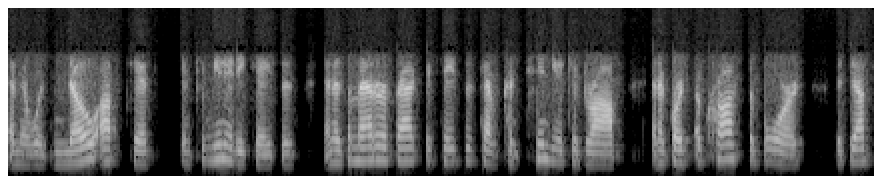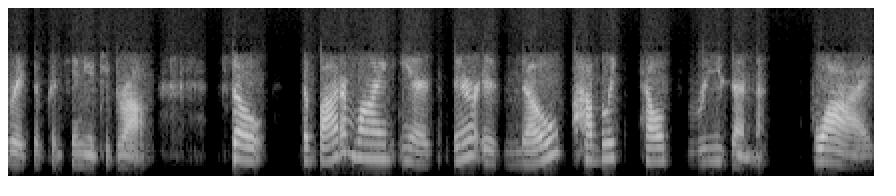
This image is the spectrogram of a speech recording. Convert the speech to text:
and there was no uptick in community cases. And as a matter of fact, the cases have continued to drop. And of course, across the board, the death rates have continued to drop. So the bottom line is there is no public health reason why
